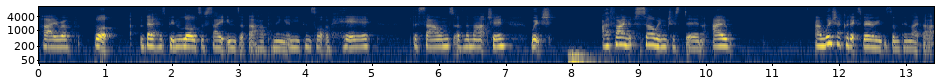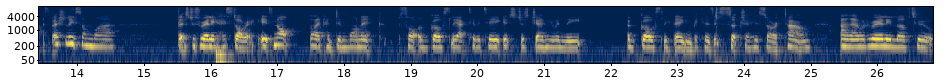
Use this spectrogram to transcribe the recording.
higher up. But there has been loads of sightings of that happening, and you can sort of hear the sounds of the marching, which I find so interesting. I I wish I could experience something like that, especially somewhere that's just really historic. It's not like a demonic sort of ghostly activity, it's just genuinely a ghostly thing because it's such a historic town. And I would really love to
